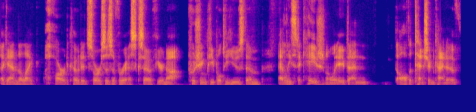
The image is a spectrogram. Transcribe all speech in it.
again the like hard coded sources of risk. So if you're not pushing people to use them at least occasionally then all the tension kind of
